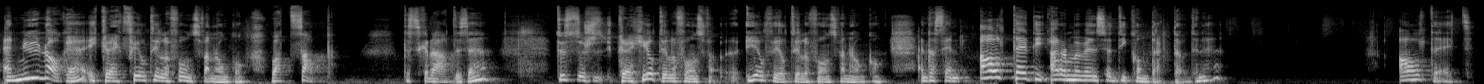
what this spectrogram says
En nu nog, hè, ik krijg veel telefoons van Hongkong. WhatsApp. Dat is gratis, hè. Dus, dus ik krijg heel, telefoons van, heel veel telefoons van Hongkong. En dat zijn altijd die arme mensen die contact houden. Hè? Altijd.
